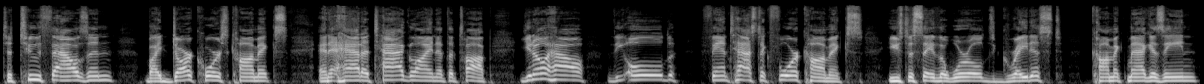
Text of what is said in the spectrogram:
to 2000 by Dark Horse Comics, and it had a tagline at the top. You know how the old Fantastic Four comics used to say the world's greatest comic magazine?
